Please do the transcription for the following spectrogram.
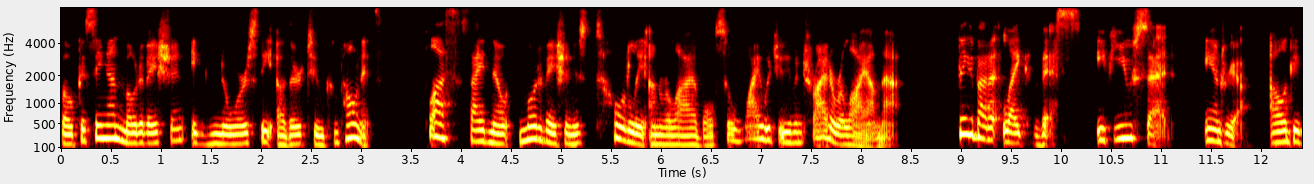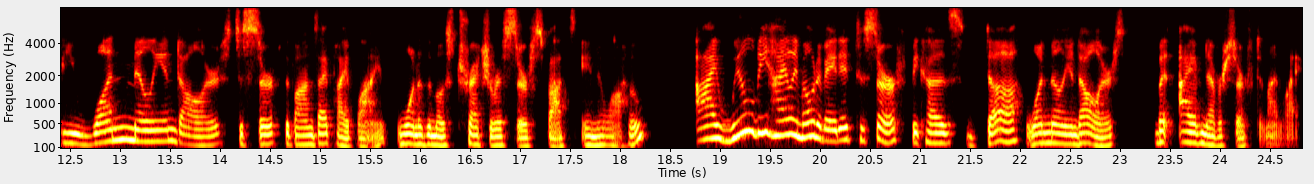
focusing on motivation ignores the other two components. Plus, side note, motivation is totally unreliable. So why would you even try to rely on that? Think about it like this. If you said, Andrea, I'll give you $1 million to surf the Banzai Pipeline, one of the most treacherous surf spots in Oahu. I will be highly motivated to surf because, duh, $1 million, but I have never surfed in my life.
